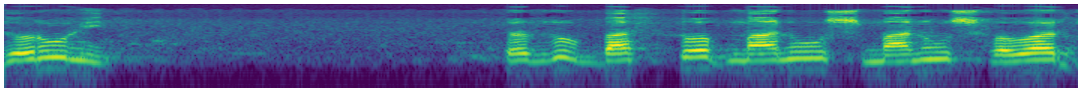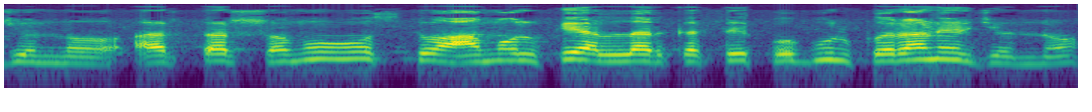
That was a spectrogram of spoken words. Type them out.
জরুরি। তদ্রূপ বাস্তব মানুষ মানুষ হওয়ার জন্য আর তার সমস্ত আমলকে আল্লাহর কাছে কবুল করানোর জন্য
